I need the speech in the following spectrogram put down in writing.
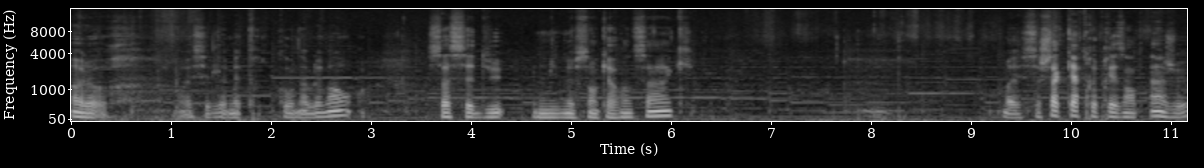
Alors, on va essayer de les mettre ça, c'est du 1945. Ouais, chaque carte représente un jeu.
